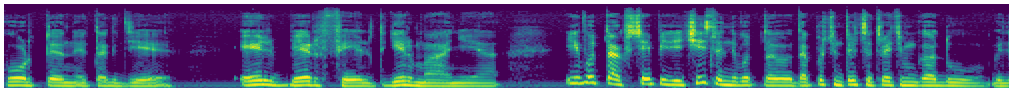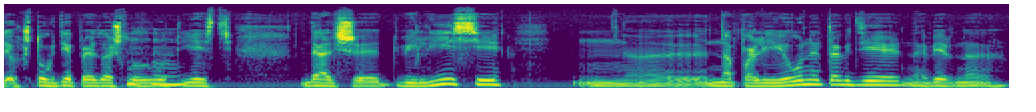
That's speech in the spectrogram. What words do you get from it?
Кортен, это где? Эльберфельд, Германия. И вот так все перечислены, вот, э, допустим, в 1933 году, где, что где произошло, uh-huh. вот есть дальше Тбилиси, э, Наполеон это где, наверное,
